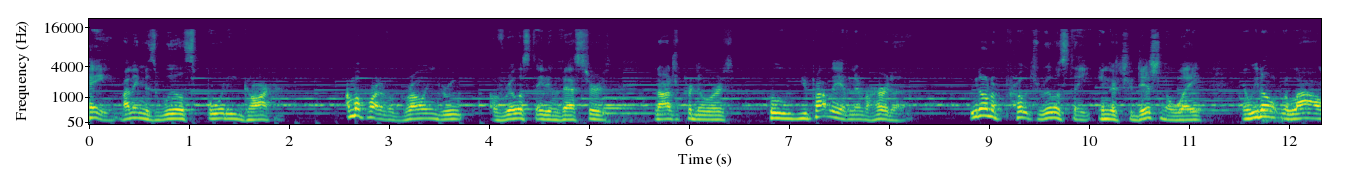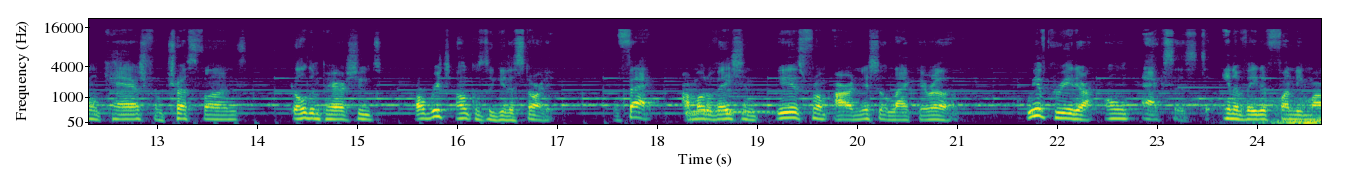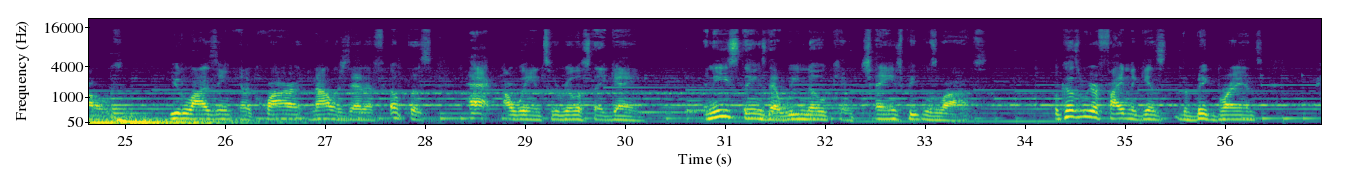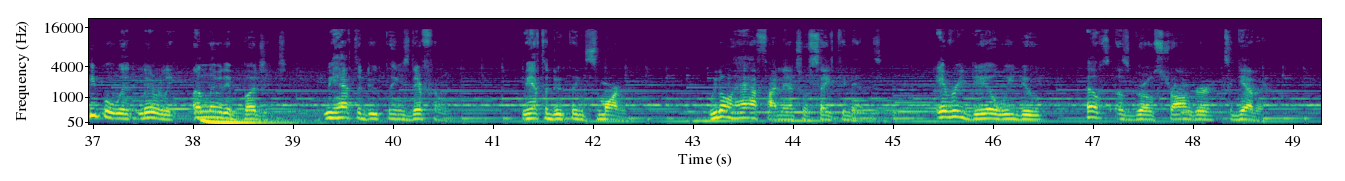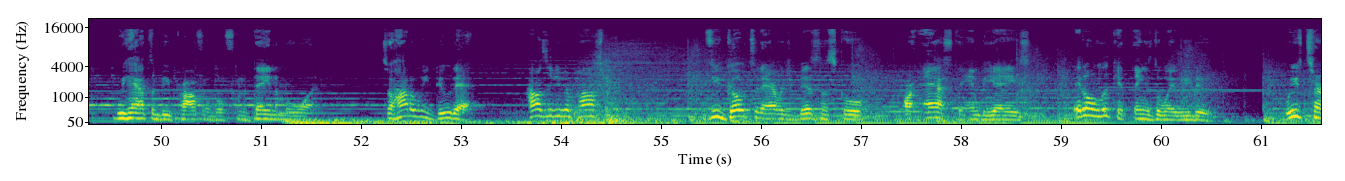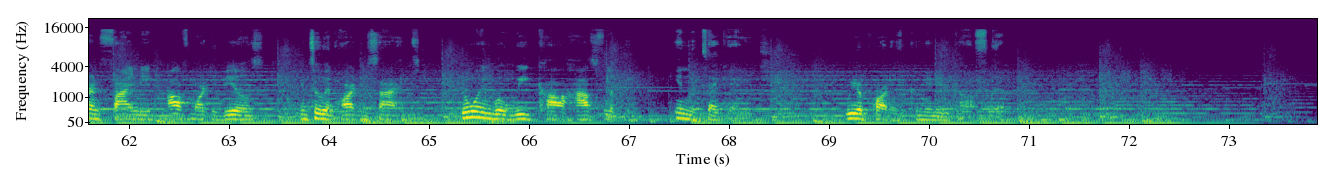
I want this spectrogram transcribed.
Hey, my name is Will Sporty Garner. I'm a part of a growing group of real estate investors and entrepreneurs who you probably have never heard of. We don't approach real estate in the traditional way, and we don't rely on cash from trust funds, golden parachutes, or rich uncles to get us started. In fact, our motivation is from our initial lack thereof. We have created our own access to innovative funding models, utilizing and acquired knowledge that have helped us hack our way into the real estate game. And these things that we know can change people's lives. Because we are fighting against the big brands, people with literally unlimited budgets, we have to do things differently. We have to do things smarter. We don't have financial safety nets. Every deal we do helps us grow stronger together. We have to be profitable from day number one. So, how do we do that? How is it even possible? If you go to the average business school or ask the MBAs, they don't look at things the way we do. We've turned finding off market deals into an art and science, doing what we call house flipping in the tech age. We are part of a community called Flip.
